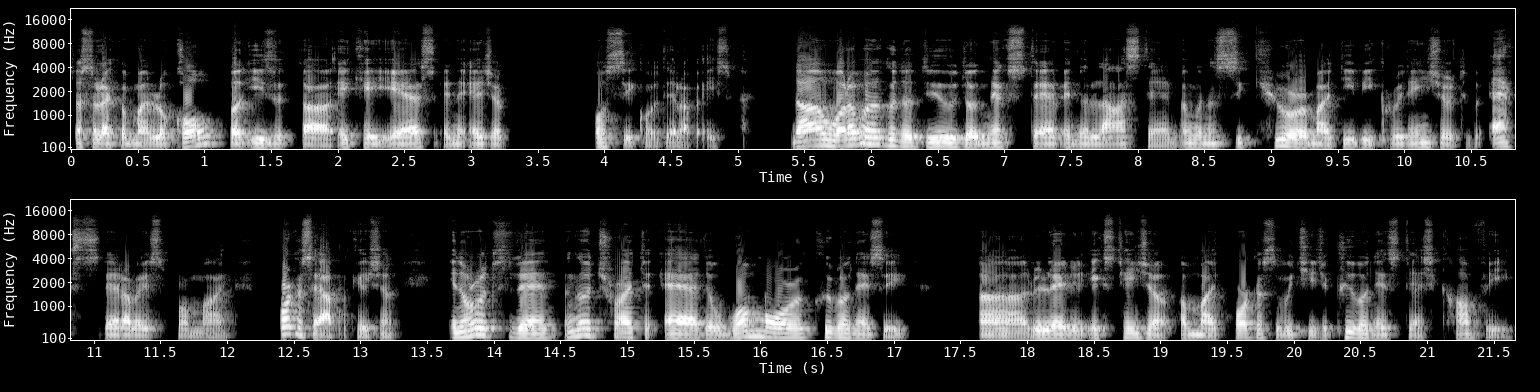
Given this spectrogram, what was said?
just like my local, but is uh, AKS and Azure PostgreSQL database. Now, what I'm going to do, the next step and the last step, I'm going to secure my DB credential to access database from my Quarkus application. In order to that, I'm going to try to add one more Kubernetes uh, related extension of my Quarkus, which is Kubernetes-config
